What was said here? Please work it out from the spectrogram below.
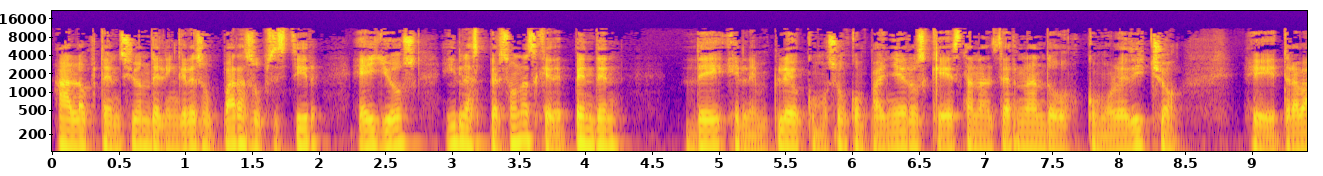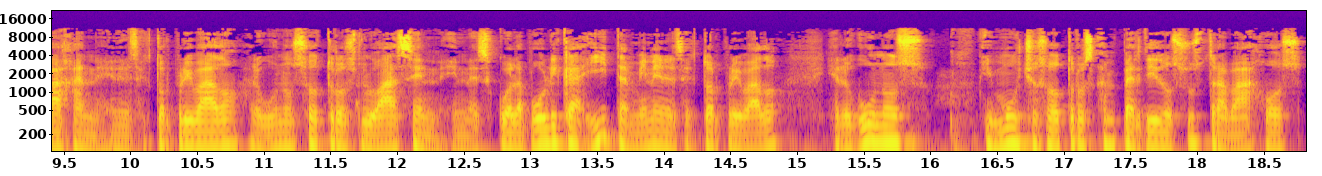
a la obtención del ingreso para subsistir ellos y las personas que dependen del empleo, como son compañeros que están alternando, como lo he dicho, eh, trabajan en el sector privado, algunos otros lo hacen en la escuela pública y también en el sector privado, y algunos y muchos otros han perdido sus trabajos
